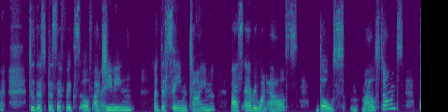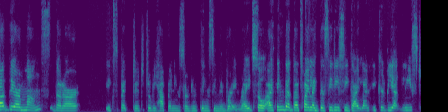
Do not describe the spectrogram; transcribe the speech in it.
to the specifics of achieving right. at the same time as everyone else those milestones, but there are months that are expected to be happening certain things in the brain right? So i think that that's why like the cdc guideline it could be at least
